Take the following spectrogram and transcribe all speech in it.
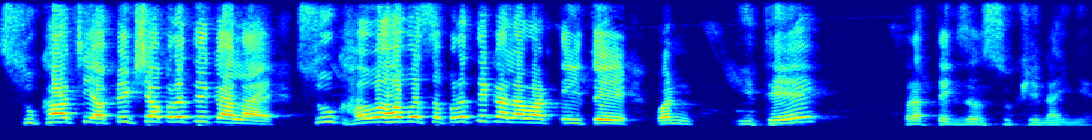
सुखाची अपेक्षा प्रत्येकाला आहे. सुख हवं हवंस प्रत्येकाला वाटते इथे पण इथे प्रत्येक जण सुखी नाहीये.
